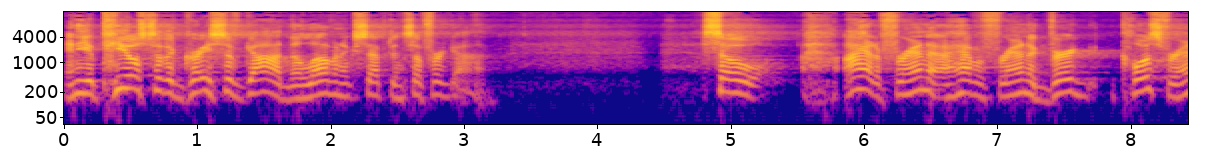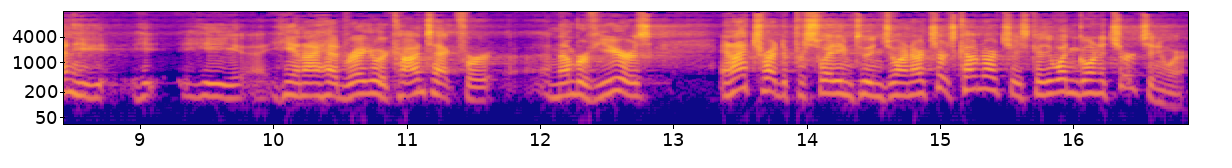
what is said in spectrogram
And he appeals to the grace of God and the love and acceptance of her God. So I had a friend, I have a friend, a very close friend. He, he, he, he and I had regular contact for a number of years. And I tried to persuade him to join our church, come to our church, because he wasn't going to church anywhere.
